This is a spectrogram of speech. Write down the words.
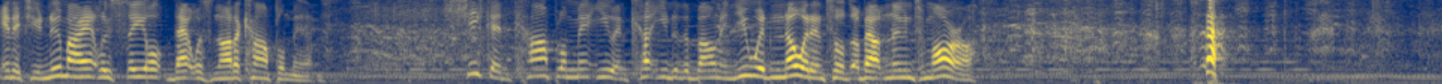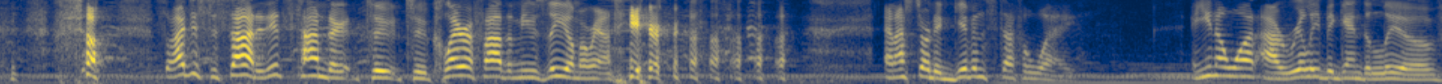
And if you knew my Aunt Lucille, that was not a compliment she could compliment you and cut you to the bone, and you wouldn't know it until about noon tomorrow. so, so I just decided it's time to, to, to clarify the museum around here. and I started giving stuff away. And you know what? I really began to live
